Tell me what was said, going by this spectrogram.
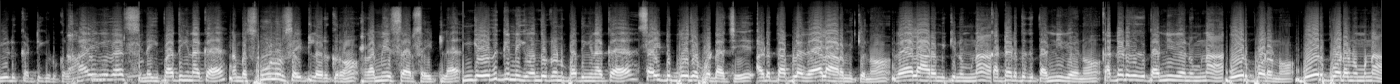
வீடு கட்டி கொடுக்கலாம். ஹாய் விவர்ஸ் இன்னைக்கு பாத்தீங்கன்னாக்க நம்ம சூலூர் சைட்ல இருக்கிறோம். ரமேஷ் சார் சைட்ல இங்க எதுக்கு இன்னைக்கு வந்திருக்கோம்னு பாத்தீங்கன்னாக்க சைட்டு பூஜை போட்டாச்சு. அடுத்தாப்புல வேலை ஆரம்பிக்கணும். வேலை ஆரம்பிக்கணும்னா கட்டடத்துக்கு தண்ணி வேணும். கட்டடத்துக்கு தண்ணி வேணும்னா போர் போடணும். போர் போடணும்னா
